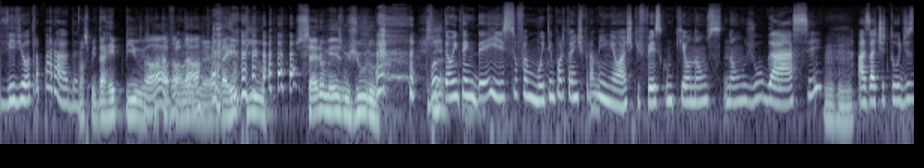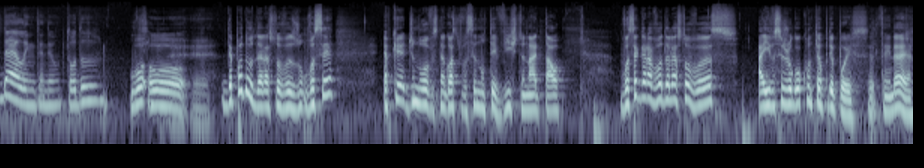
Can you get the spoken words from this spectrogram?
vive outra parada. Nossa, me dá arrepio isso que tá falando, velho. Me dá arrepio. Sério mesmo, juro. Então entender isso foi muito importante pra mim. Eu acho que fez com que eu não, não julgasse Uhum. as atitudes dela, entendeu? Todo O, o- É, Depois do The Last of Us 1, você. É porque, de novo, esse negócio de você não ter visto nada e tal. Você gravou The Last of Us, aí você jogou quanto tempo depois? Você tem ideia?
